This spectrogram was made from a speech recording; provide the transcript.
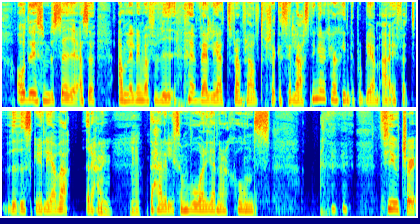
Och det är som du säger, alltså, anledningen varför vi väljer att framförallt försöka se lösningar och kanske inte problem är ju för att vi, vi ska ju leva i det här. Mm, mm. Det här är liksom vår generations future.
